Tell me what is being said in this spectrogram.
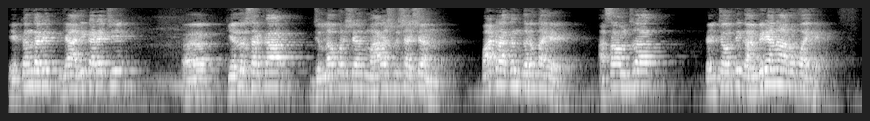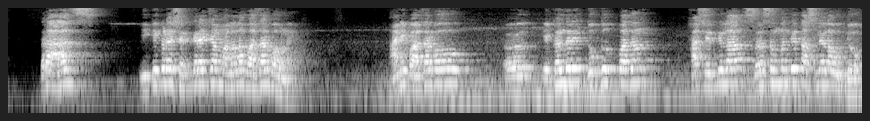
एकंदरीत या अधिकाऱ्याची केंद्र सरकार जिल्हा परिषद महाराष्ट्र शासन पाठराखण करत आहे असा आमचा त्यांच्यावरती गांभीर्यानं आरोप आहे. तर आज एकीकडे शेतकऱ्याच्या मालाला बाजारभाव नाही आणि बाजारभाव एकंदरीत दुग्ध उत्पादन हा शेतीला सहसंबंधित असलेला उद्योग.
